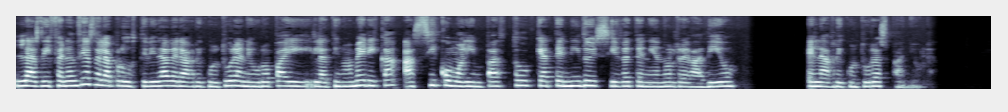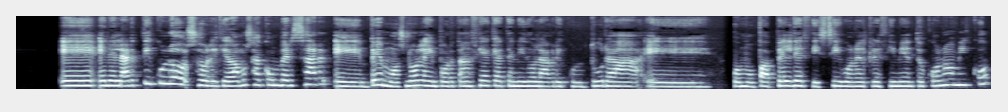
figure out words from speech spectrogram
las diferencias de la productividad de la agricultura en Europa y Latinoamérica, así como el impacto que ha tenido y sigue teniendo el regadío en la agricultura española. Eh, en el artículo sobre el que vamos a conversar eh, vemos ¿no? la importancia que ha tenido la agricultura eh, como papel decisivo en el crecimiento económico.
